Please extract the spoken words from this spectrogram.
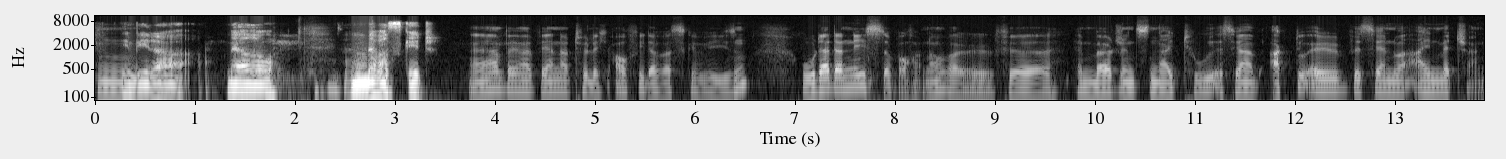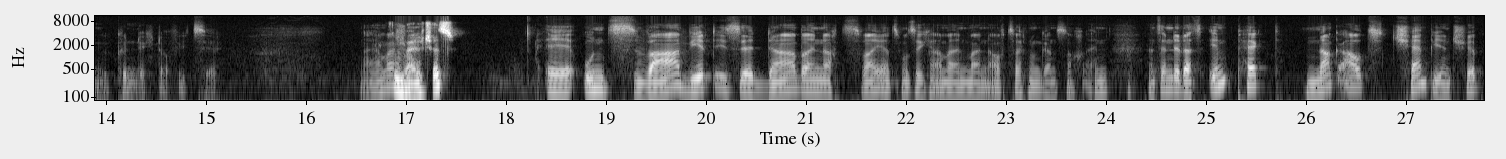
hm. irgendwie da mehr so mehr was geht. Ja, wäre wär natürlich auch wieder was gewesen. Oder dann nächste Woche, ne? weil für Emergence Night 2 ist ja aktuell bisher nur ein Match angekündigt offiziell. Naja, Welches? Äh, und zwar wird es dabei nach zwei, jetzt muss ich aber in meinen Aufzeichnungen ganz noch enden, ans Ende das Impact Knockouts Championship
